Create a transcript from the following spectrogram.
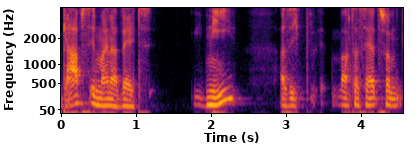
gab es in meiner Welt nie. Also ich mache das ja jetzt schon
